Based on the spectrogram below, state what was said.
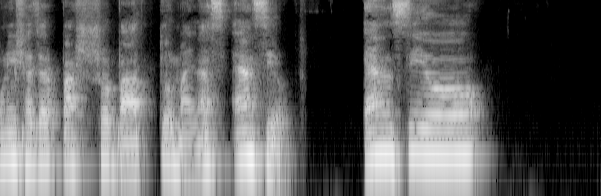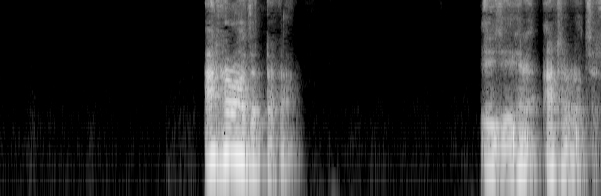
উনিশ হাজার পাঁচশো বাহাত্তর মাইনাস এনসিও এনসিও আঠারো হাজার টাকা। এই যে এখানে আঠারো হাজার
